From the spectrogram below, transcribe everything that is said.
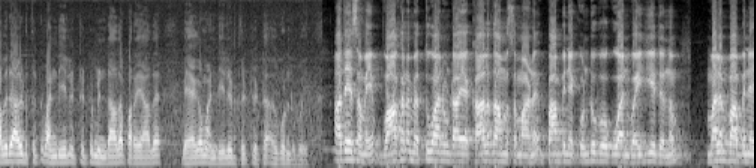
അവർ എടുത്തിട്ട് വണ്ടിയിലിട്ടിട്ട് മിണ്ടാതെ പറയാതെ വേഗം വണ്ടിയിലെടുത്തിട്ടിട്ട് അത് കൊണ്ടുപോയി. അതേസമയം വാഹനം എത്തുവാനുണ്ടായ കാലതാമസമാണ് പാമ്പിനെ കൊണ്ടുപോകുവാൻ വൈകിയതെന്നും മലമ്പാമ്പിനെ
